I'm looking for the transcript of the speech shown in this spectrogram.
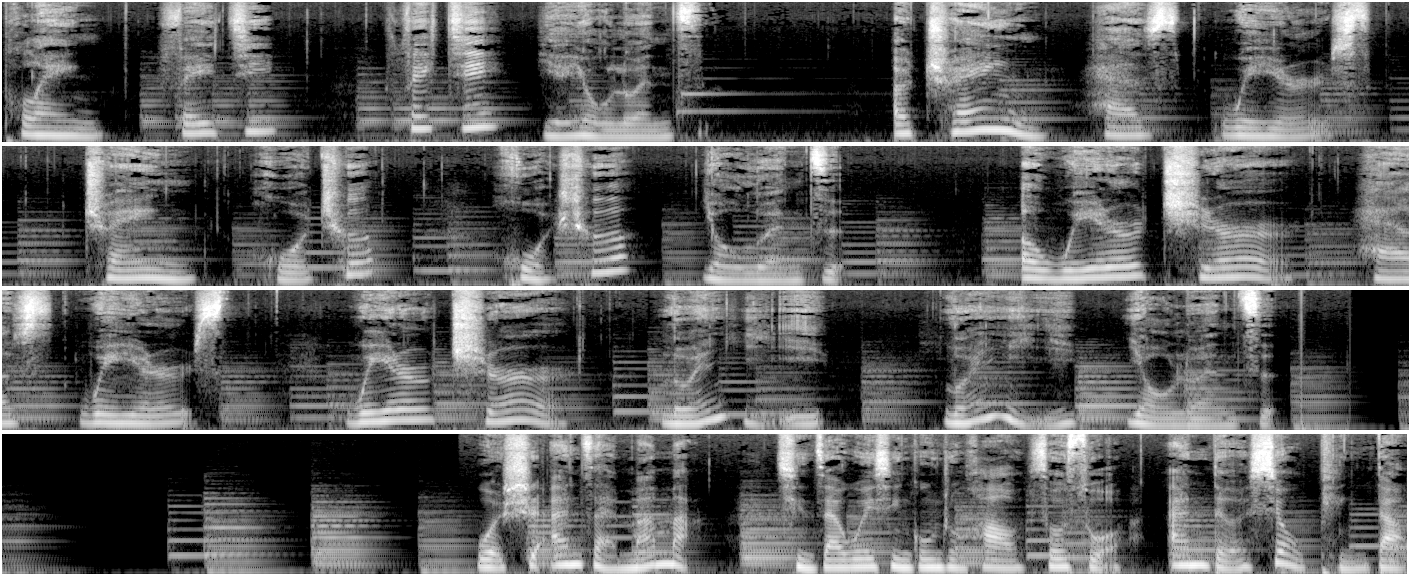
Plane 飞机。飞机也有轮子。A train has wheels. Train 火车，火车有轮子。A wheelchair has wheels. Wheelchair 轮椅，轮椅有轮子。我是安仔妈妈，请在微信公众号搜索“安德秀频道”。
